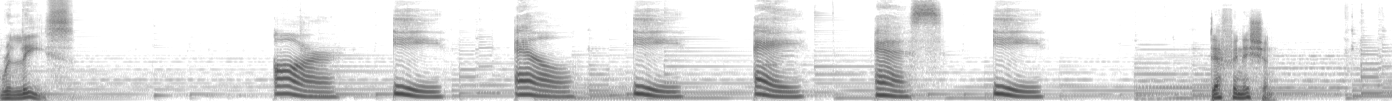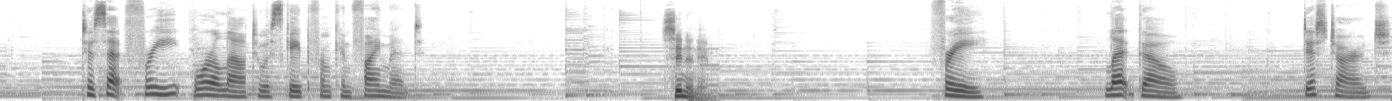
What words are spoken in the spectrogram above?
Release. R E L E A S E Definition To set free or allow to escape from confinement. Synonym Free. Let go. Discharge.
